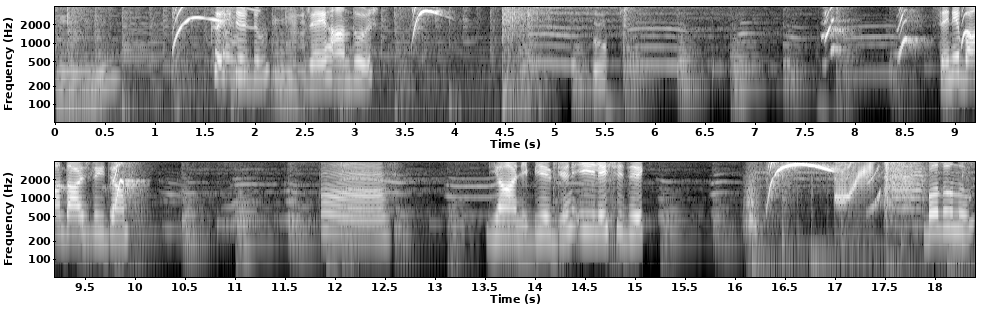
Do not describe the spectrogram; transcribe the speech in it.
Hmm. Kaçırdım. Hmm. Reyhan dur. Oops. Seni bandajlayacağım. Yani bir gün iyileşecek. Balonum.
